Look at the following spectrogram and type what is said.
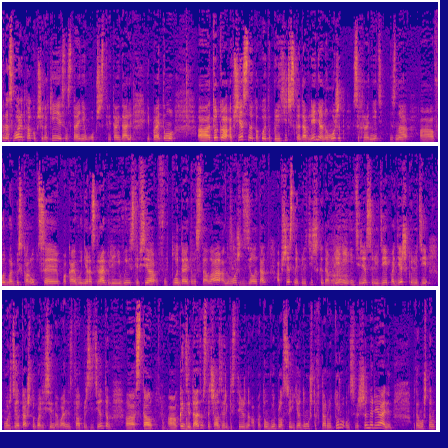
она смотрит, как вообще, какие есть настроения в обществе и так далее. И поэтому а, только общественное какое-то политическое давление, оно может сохранить, не знаю, а, фонд борьбы с коррупцией, пока его не разграбили, не вынесли все вплоть до этого стола, оно может сделать так, общественное политическое давление, интересы людей, поддержка людей может сделать так, чтобы Алексей Навальный стал президентом, а, стал а, кандидатом, сначала зарегистрирован, а потом выбрался. И я думаю, что второй тур, он совершенно реален, потому что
